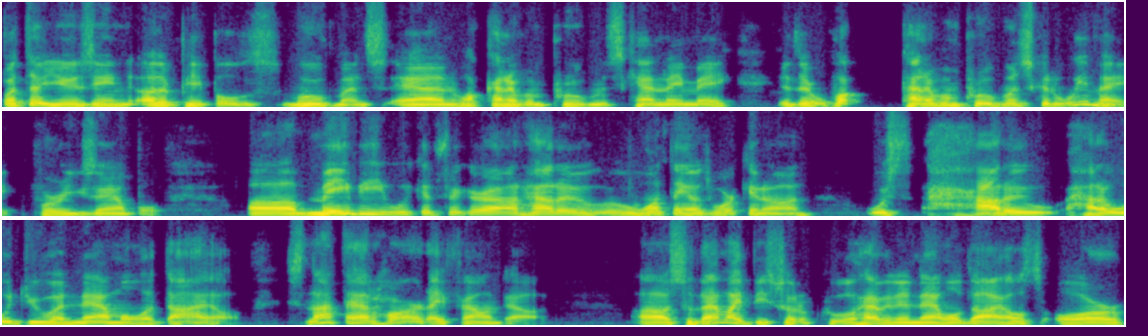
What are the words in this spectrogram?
but they're using other people's movements, and what kind of improvements can they make? Is there what kind of improvements could we make? For example, uh, maybe we could figure out how to. One thing I was working on was how to how would you enamel a dial? It's not that hard. I found out. Uh, so that might be sort of cool having enamel dials or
